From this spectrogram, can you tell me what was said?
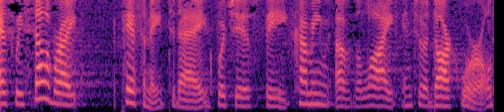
As we celebrate Epiphany today, which is the coming of the light into a dark world,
